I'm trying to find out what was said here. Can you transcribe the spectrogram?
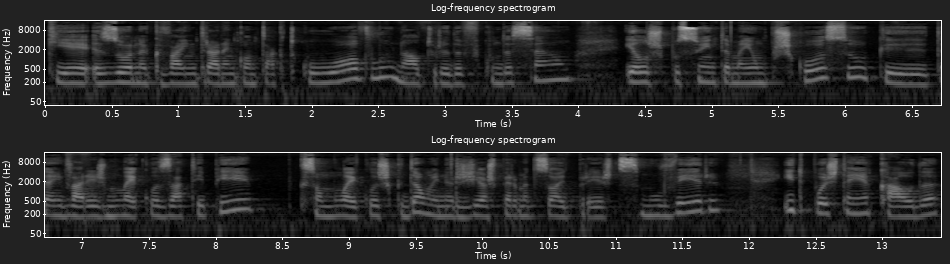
que é a zona que vai entrar em contacto com o óvulo na altura da fecundação. Eles possuem também um pescoço que tem várias moléculas ATP, que são moléculas que dão energia ao espermatozoide para este se mover, e depois tem a cauda,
